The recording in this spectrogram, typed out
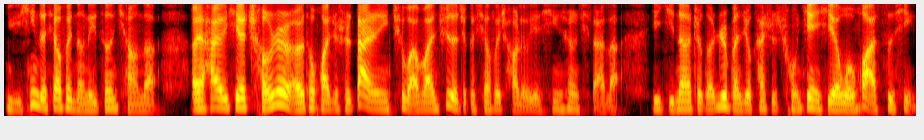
女性的消费能力增强的，而且还有一些成人儿童化，就是大人去玩玩具的这个消费潮流也兴盛起来了，以及呢，整个日本就开始重建一些文化自信。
